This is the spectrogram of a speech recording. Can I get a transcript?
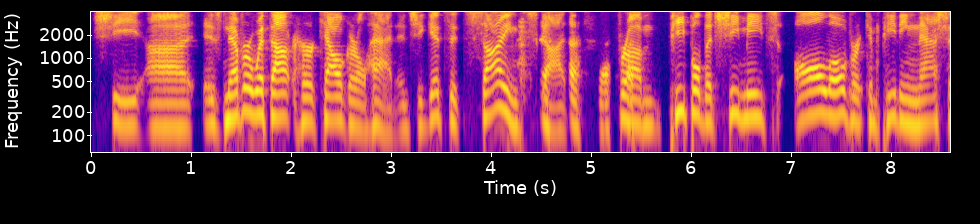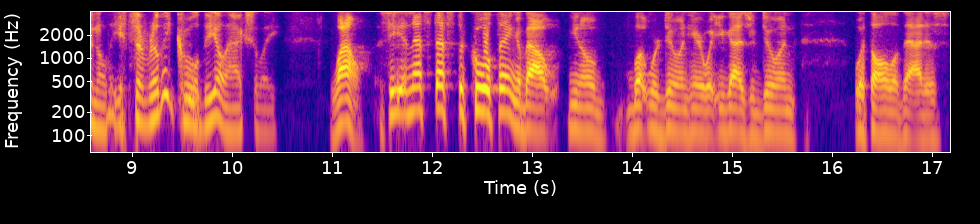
She uh, is never without her cowgirl hat, and she gets it signed, Scott, from people that she meets all over competing nationally. It's a really cool deal, actually. Wow. See, and that's that's the cool thing about you know what we're doing here, what you guys are doing with all of that is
